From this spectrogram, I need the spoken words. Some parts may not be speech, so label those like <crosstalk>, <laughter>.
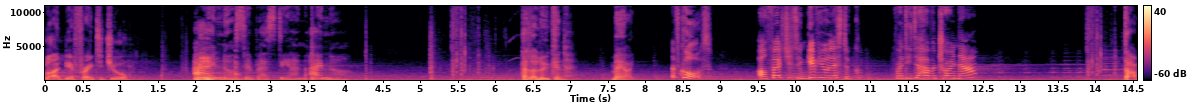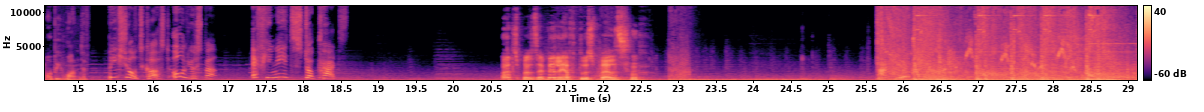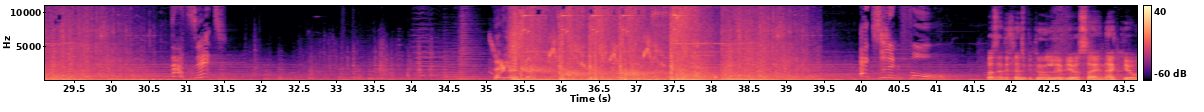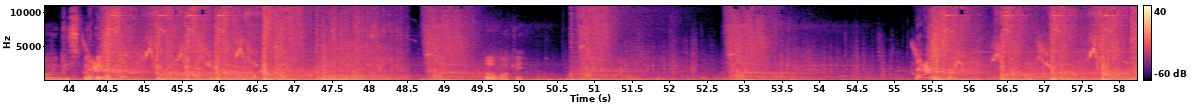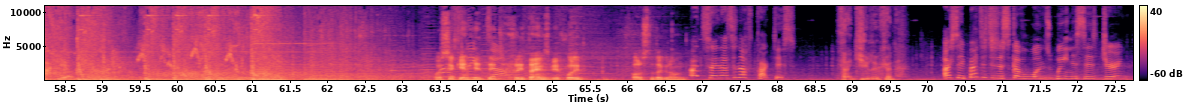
Well, I'd be afraid to duel. I know, Sebastian. I know. Hello, Lucan. May I? Of course. I'll fetch it and give you a list of... Ready to have a try now? That would be wonderful. Be sure to cast all your spells. If you need to stop practice, What spells? I barely have two spells. <laughs> Accio. Levioso. Excellent form! What's the difference between Leviosa and Accio in this context? Levioso. Oh, okay. So you can hit it three times before it falls to the ground. I'd say that's enough practice. Thank you, Lucan. I say better to discover one's weaknesses during...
